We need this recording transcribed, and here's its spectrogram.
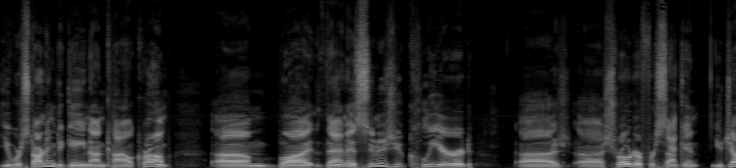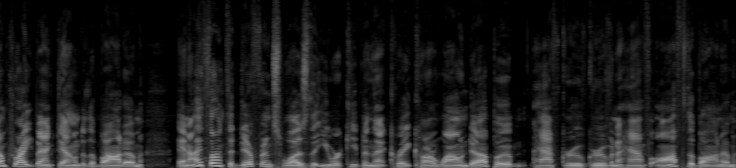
you were starting to gain on Kyle Crump. Um, but then, as soon as you cleared uh, uh, Schroeder for second, you jumped right back down to the bottom. And I thought the difference was that you were keeping that crate car wound up a half groove, groove and a half off the bottom.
